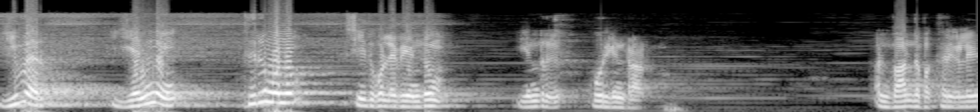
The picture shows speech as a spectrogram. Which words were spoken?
இவர் என்னை திருமணம் செய்து கொள்ள வேண்டும் என்று கூறுகின்றார். அன்பார்ந்த பக்தர்களே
